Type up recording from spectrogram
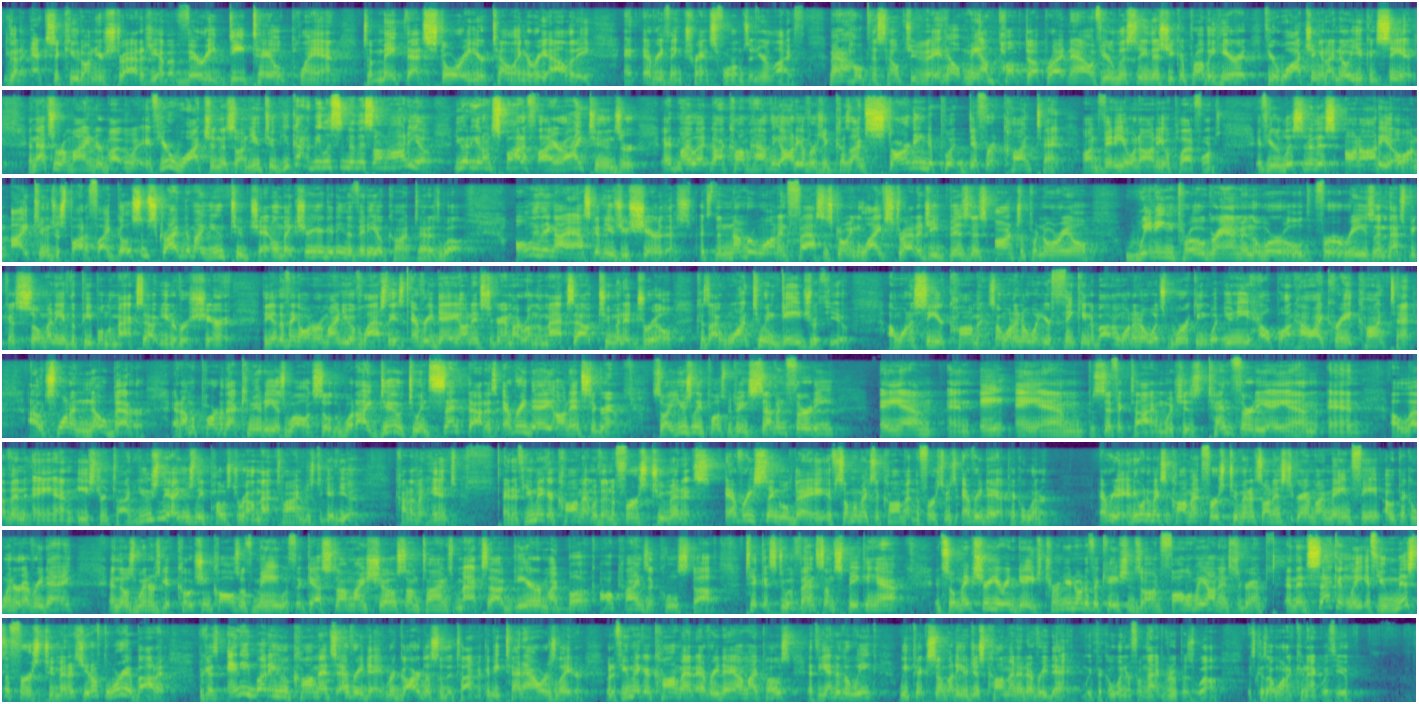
You got to execute on your strategy. You have a very detailed plan to make that story you're telling a reality, and everything transforms in your life. Man, I hope this helped you today. It helped me. I'm pumped up right now. If you're listening to this, you can probably hear it. If you're watching it, I know you can see it. And that's a reminder, by the way. If you're watching this on YouTube, you got to be listening to this on audio. You got to get on Spotify or iTunes or edmylett.com. Have the audio version because I'm starting to put different content on video and audio platforms. If you're listening to this on audio on iTunes or Spotify, go subscribe to my YouTube channel. Make sure you're getting the video content as well. Only thing I ask of you is you share this. It's the number one and fastest growing life strategy, business, entrepreneurial, winning program in the world for a reason, and that's because so many of the people in the Max Out universe share it. The other thing I want to remind you of lastly is every day on Instagram I run the Max Out two minute drill because I want to engage with you. I want to see your comments. I want to know what you're thinking about. I want to know what's working, what you need help on, how I create content. I just want to know better. And I'm a part of that community as well. And so what I do to incent that is every day on Instagram. So I usually post between 7:30 a.m. and 8 a.m. Pacific time, which is 10:30 a.m. and 11 a.m. Eastern time. Usually I usually post around that time just to give you kind of a hint. And if you make a comment within the first two minutes, every single day, if someone makes a comment in the first two minutes, every day I pick a winner. Every day. Anyone who makes a comment first two minutes on Instagram, my main feed, I would pick a winner every day. And those winners get coaching calls with me, with the guests on my show sometimes, max out gear, my book, all kinds of cool stuff. Tickets to events I'm speaking at. And so make sure you're engaged. Turn your notifications on, follow me on Instagram. And then secondly, if you miss the first two minutes, you don't have to worry about it because anybody who comments every day, regardless of the time, it could be 10 hours later. But if you make a comment every day on my post, at the end of the week, we pick somebody who just commented every day. And we pick a winner from that group as well. It's because I want to connect with you.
